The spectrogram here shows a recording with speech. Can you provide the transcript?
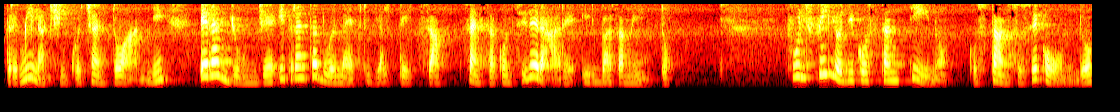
3500 anni e raggiunge i 32 metri di altezza, senza considerare il basamento. Fu il figlio di Costantino, Costanzo II,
